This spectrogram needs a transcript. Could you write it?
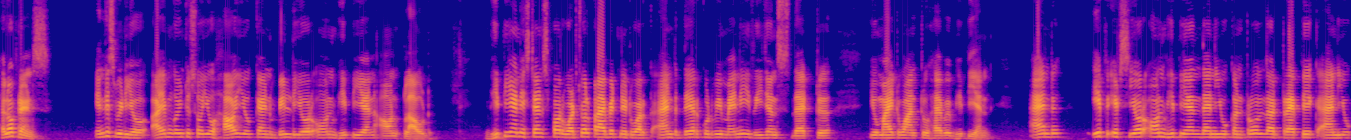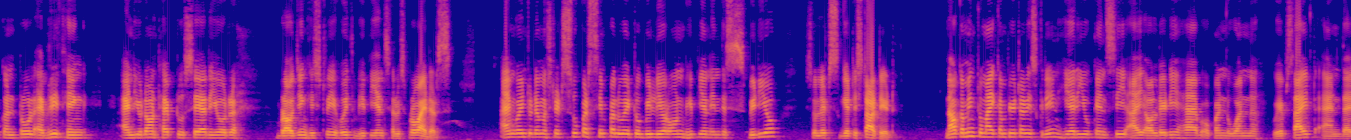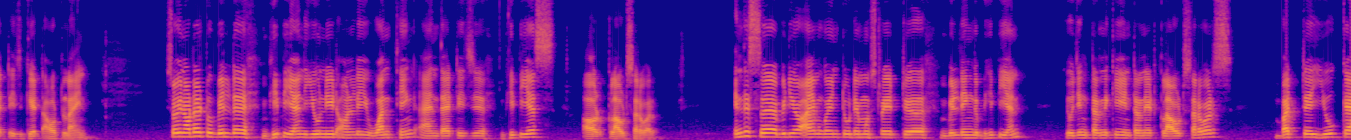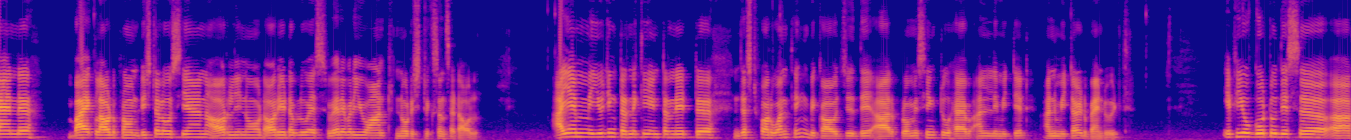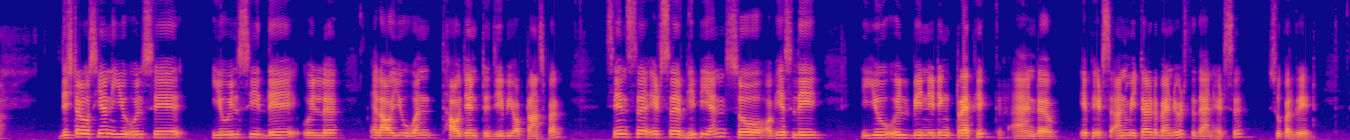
Hello friends, in this video I am going to show you how you can build your own VPN on cloud. VPN stands for Virtual Private Network and there could be many regions that uh, you might want to have a VPN. And if it's your own VPN then you control the traffic and you control everything and you don't have to share your browsing history with VPN service providers. I am going to demonstrate super simple way to build your own VPN in this video. So let's get started. Now coming to my computer screen, here you can see I already have opened one website and that is Get Outline. So in order to build a VPN, you need only one thing and that is VPS or cloud server. In this uh, video, I am going to demonstrate uh, building VPN using turnkey internet cloud servers. But uh, you can uh, buy cloud from DigitalOcean or Linode or AWS wherever you want no restrictions at all. I am using turnkey internet uh, just for one thing because they are promising to have unlimited unmetered bandwidth. If you go to this uh, ocean you will see you will see they will allow you 1000 GB of transfer. Since uh, it's a VPN so obviously you will be needing traffic and uh, if it's unmetered bandwidth then it's uh, super great.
